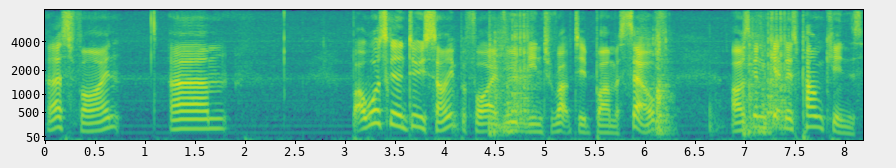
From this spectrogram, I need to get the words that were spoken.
That's fine. Um, but I was going to do something before I rudely interrupted by myself. I was going to get those pumpkins.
